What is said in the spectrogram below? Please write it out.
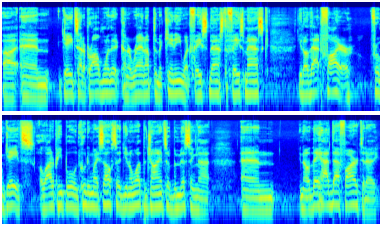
Uh, and Gates had a problem with it. Kind of ran up to McKinney, went face mask to face mask. You know that fire from Gates, a lot of people, including myself, said, you know what, the Giants have been missing that. And, you know, they had that fire today.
